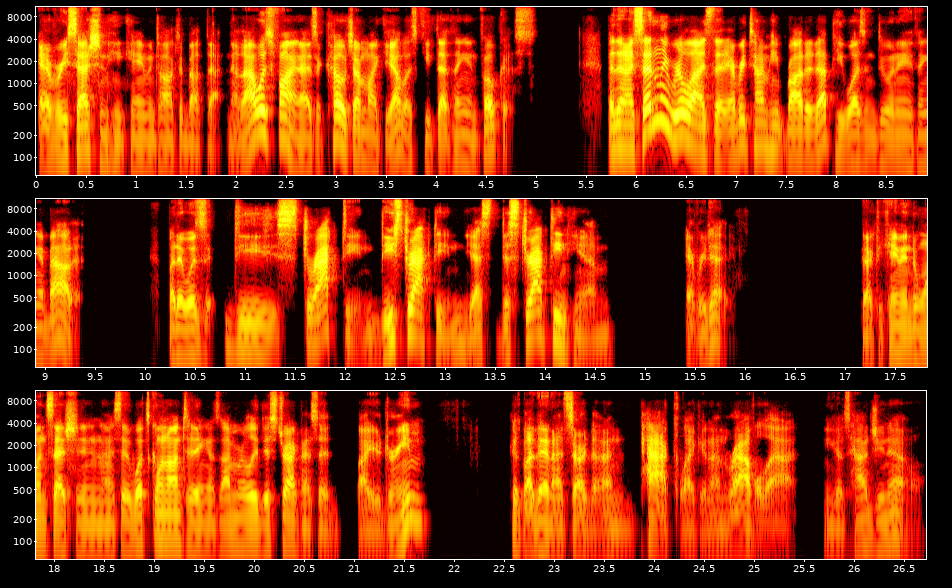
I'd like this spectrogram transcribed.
every session he came and talked about that. Now that was fine. As a coach, I'm like, yeah, let's keep that thing in focus. But then I suddenly realized that every time he brought it up, he wasn't doing anything about it. But it was distracting, distracting, yes, distracting him every day. In fact, he came into one session and I said, What's going on today? He goes, I'm really distracted. I said, By your dream? Because by then I'd started to unpack like and unravel that. He goes, How'd you know?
